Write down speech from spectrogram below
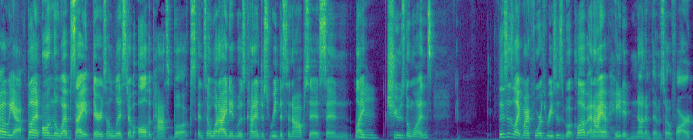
Oh yeah. but on the website there's a list of all the past books and so what i did was kind of just read the synopsis and like Mm. choose the ones this is like my fourth reese's book club and i have hated none of them so far.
